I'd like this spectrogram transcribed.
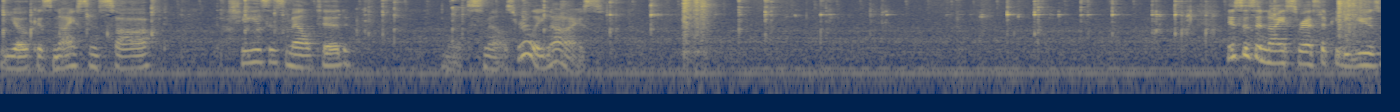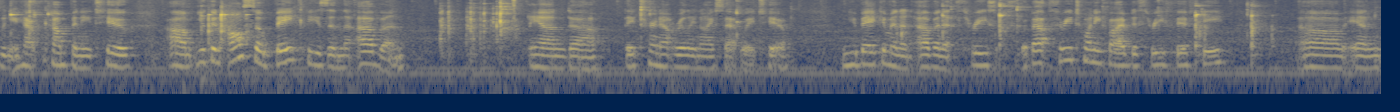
The yolk is nice and soft. The cheese is melted. It smells really nice. This is a nice recipe to use when you have company too. Um, you can also bake these in the oven, and uh, they turn out really nice that way too. And you bake them in an oven at three, about 325 to 350, um, and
